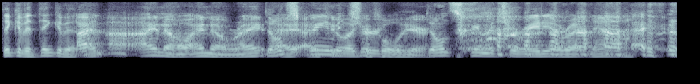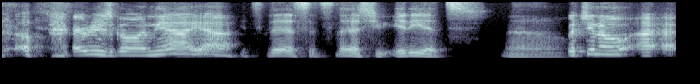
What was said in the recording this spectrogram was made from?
think of it. Think of it. I, I- know. I know. Right. don't I, scream feel at like your a fool here. don't scream at your radio right now. Everybody's going. Yeah. Yeah. it's this. It's this. You idiots. Oh. But you know, I, I,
